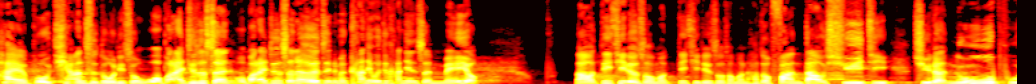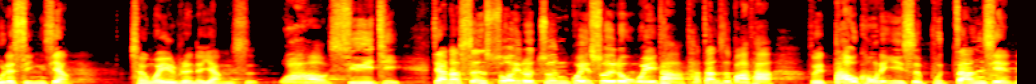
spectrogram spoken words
他也不强词夺理，说我本来就是神，我本来就是神的儿子。你们看见我就看见神，没有。然后第七节说什么？第七节说什么呢？他说：反倒虚己，取了奴仆的形象，成为人的样式。哇哦，虚己。”将他神所有的尊贵、所有的伟大，他暂时把他所以倒空的意思不彰显，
